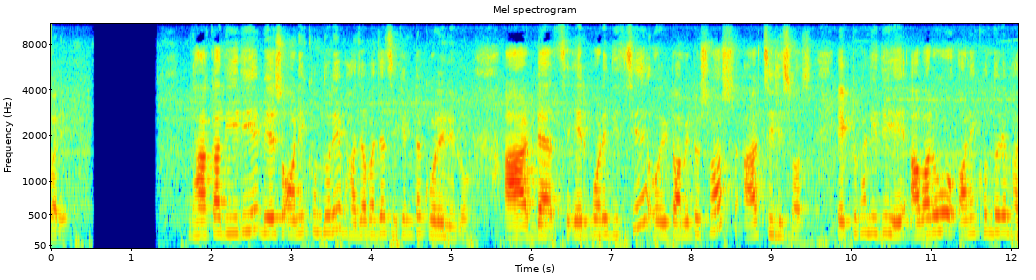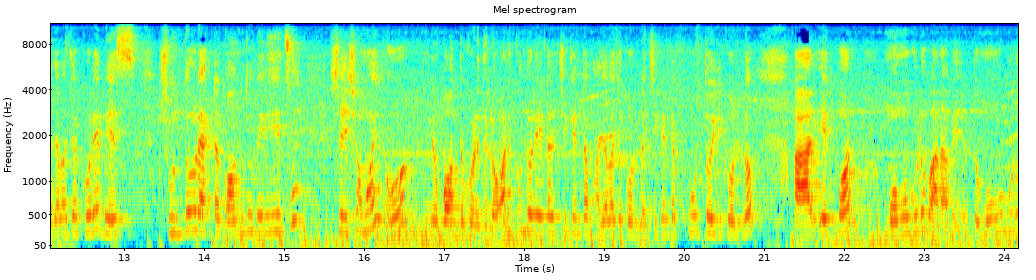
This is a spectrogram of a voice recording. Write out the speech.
করে। ঢাকা দিয়ে দিয়ে বেশ অনেকক্ষণ ধরে ভাজা ভাজা চিকেনটা করে নিল। আর ব্যাস, এরপরে দিচ্ছে ওই টমেটো সস আর চিলি সস। একটুখানি দিয়ে আবারও অনেকক্ষণ ধরে ভাজা ভাজা করে বেশ সুন্দর একটা গন্ধ বেরিয়েছে। সেই সময় ও বন্ধ করে দিল। অনেকক্ষণ ধরে এটা চিকেনটা ভাজা ভাজা করল, চিকেনটা পুর তৈরি করল। আর এরপর মোমোগুলো বানাবে। তো মোমোগুলো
